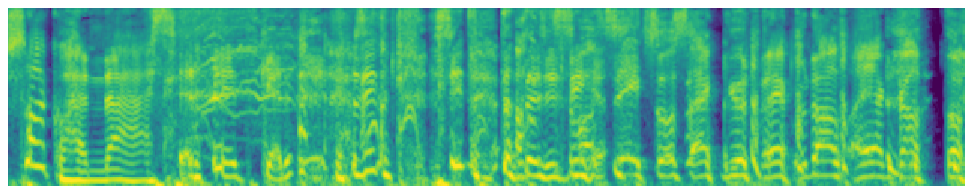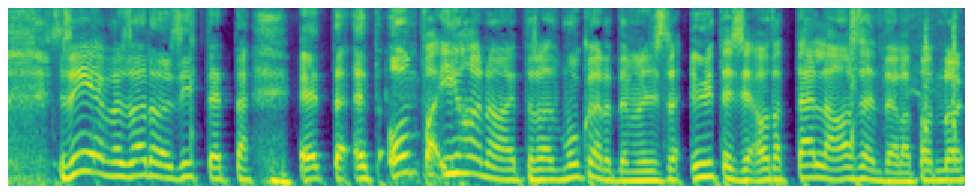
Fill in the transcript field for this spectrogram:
saako hän nähdä sen hetken? Ja sitten sit totesin siihen, seisoo sängyn reunalla ja katsoo. siihen mä sanoin sitten, että, että, että onpa ihanaa, että sä oot mukana tämmöisessä yhteisössä ja otat tällä asenteella ton noin.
